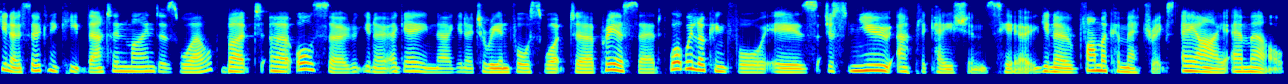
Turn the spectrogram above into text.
you know, certainly keep that in mind as well. But uh, also, you know, again, uh, you know, to reinforce what uh, Priya said, what we're looking for is just new applications here, you know, pharmacometrics, AI, ML,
